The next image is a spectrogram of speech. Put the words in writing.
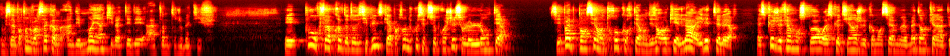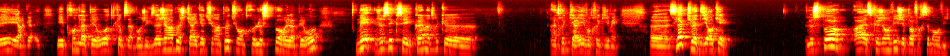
Donc c'est important de voir ça comme un des moyens qui va t'aider à atteindre ton objectif. Et pour faire preuve d'autodiscipline, ce qui est important du coup, c'est de se projeter sur le long terme. C'est pas de penser en trop court terme en disant ok là il est telle heure. Est-ce que je vais faire mon sport ou est-ce que tiens je vais commencer à me mettre dans le canapé et, et prendre l'apéro, un truc comme ça. Bon j'exagère un peu, je caricature un peu, tu vois entre le sport et l'apéro, mais je sais que c'est quand même un truc, euh, un truc qui arrive entre guillemets. Euh, c'est là que tu vas te dire ok le sport, ah, est-ce que j'ai envie? J'ai pas forcément envie.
